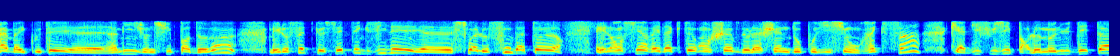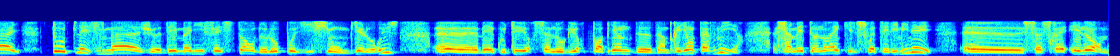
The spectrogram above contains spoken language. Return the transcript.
Ah bah écoutez, euh, ami, je ne suis pas devin, mais le fait que cet exilé euh, soit le fondateur et l'ancien rédacteur en chef de la chaîne d'opposition Rexa, qui a diffusé par le menu détail toutes les images des manifestants de l'opposition biélorusse, euh, bah écoutez, ça n'augure pas bien d'un brillant avenir. Ça m'étonnerait qu'il soit éliminé, euh, ça serait énorme,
